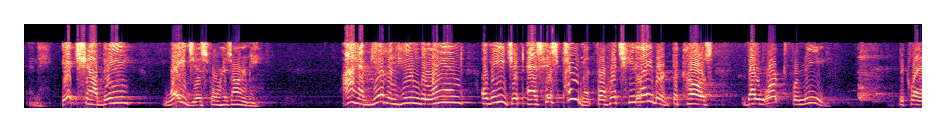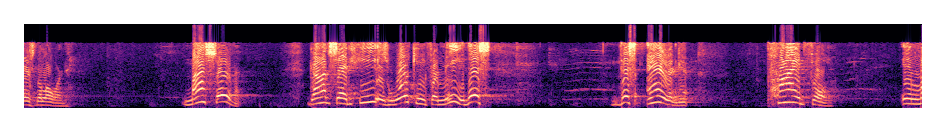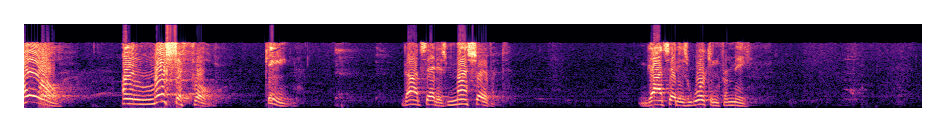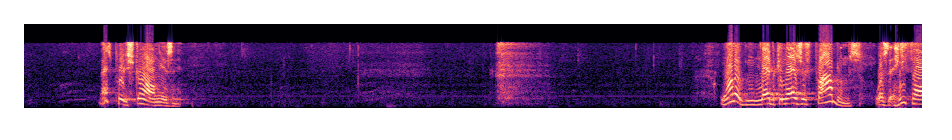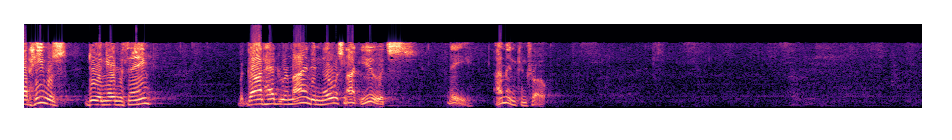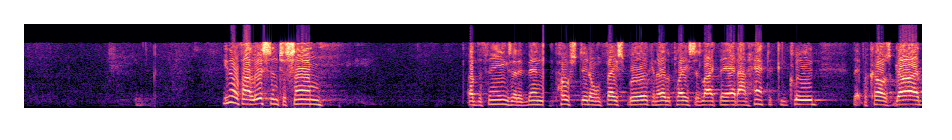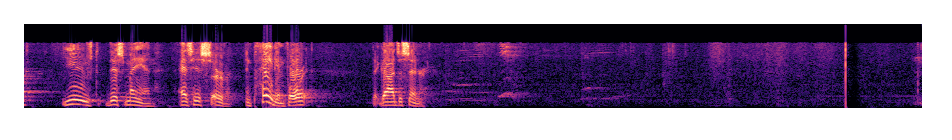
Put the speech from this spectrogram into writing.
And it shall be wages for his army. I have given him the land of Egypt as his payment for which he labored because they worked for me, declares the Lord. My servant. God said, He is working for me. This, this arrogant, prideful, immoral, unmerciful king, God said, is my servant. God said, He's working for me. That's pretty strong, isn't it? One of Nebuchadnezzar's problems was that he thought he was doing everything, but God had to remind him, no, it's not you, it's me. I'm in control. You know, if I listen to some of the things that have been posted on Facebook and other places like that, I'd have to conclude that because God used this man as his servant and paid him for it, that God's a sinner.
